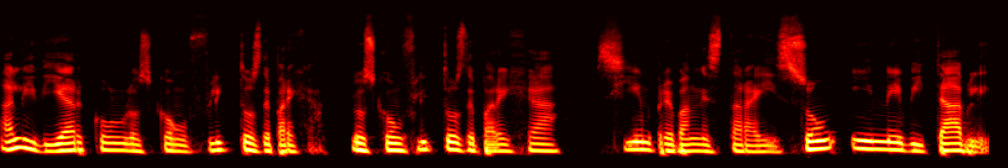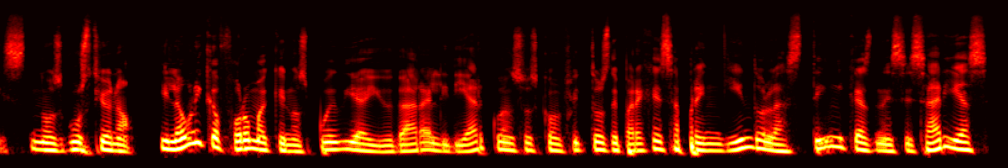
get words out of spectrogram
a lidiar con los conflictos de pareja. Los conflictos de pareja siempre van a estar ahí, son inevitables, nos guste o no. Y la única forma que nos puede ayudar a lidiar con esos conflictos de pareja es aprendiendo las técnicas necesarias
